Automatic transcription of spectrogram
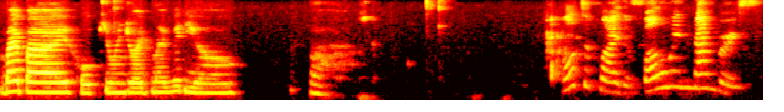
Bye bye, hope you enjoyed my video. Oh. Multiply the following numbers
